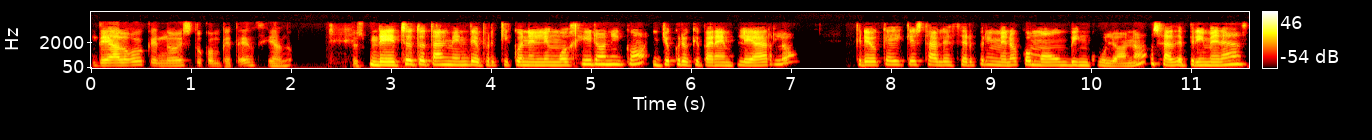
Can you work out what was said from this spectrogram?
de algo que no es tu competencia, ¿no? De hecho, totalmente, porque con el lenguaje irónico, yo creo que para emplearlo, creo que hay que establecer primero como un vínculo, ¿no? O sea, de primeras,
